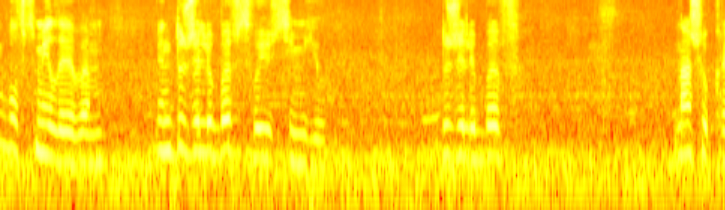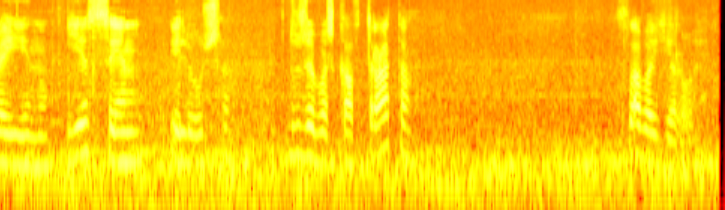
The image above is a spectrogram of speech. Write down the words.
Був сміливим. Він дуже любив свою сім'ю, дуже любив нашу країну. Є син Ілюша. Дуже важка втрата. Слава герою!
